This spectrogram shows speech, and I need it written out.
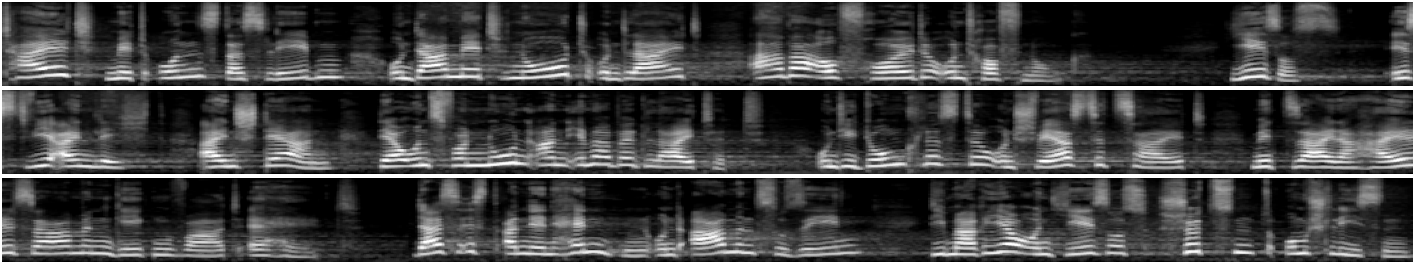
teilt mit uns das Leben und damit Not und Leid, aber auch Freude und Hoffnung. Jesus ist wie ein Licht, ein Stern, der uns von nun an immer begleitet und die dunkelste und schwerste Zeit mit seiner heilsamen Gegenwart erhält. Das ist an den Händen und Armen zu sehen, die Maria und Jesus schützend umschließen.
